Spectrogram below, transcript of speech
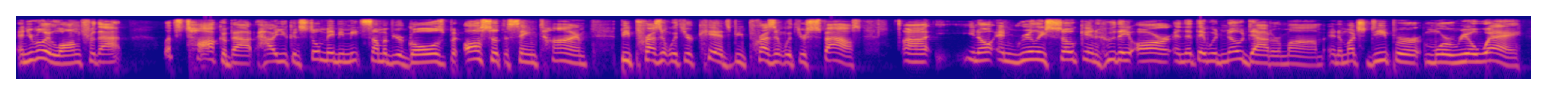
and you really long for that, let's talk about how you can still maybe meet some of your goals, but also at the same time be present with your kids, be present with your spouse, uh, you know, and really soak in who they are and that they would know dad or mom in a much deeper, more real way.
